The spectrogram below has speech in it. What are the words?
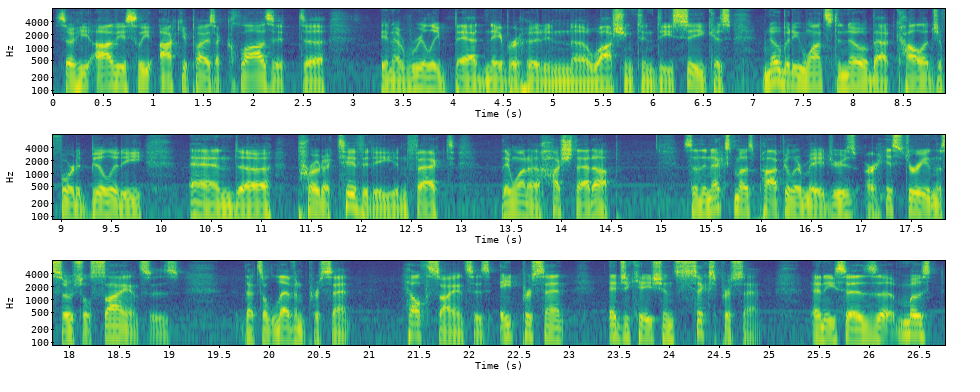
so he obviously occupies a closet. Uh, in a really bad neighborhood in uh, Washington, D.C., because nobody wants to know about college affordability and uh, productivity. In fact, they want to hush that up. So the next most popular majors are history and the social sciences. That's 11%. Health sciences, 8%. Education, 6%. And he says uh, most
